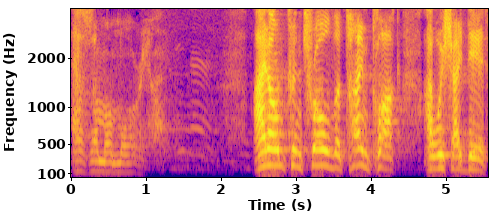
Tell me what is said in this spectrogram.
as a memorial. I don't control the time clock. I wish I did.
